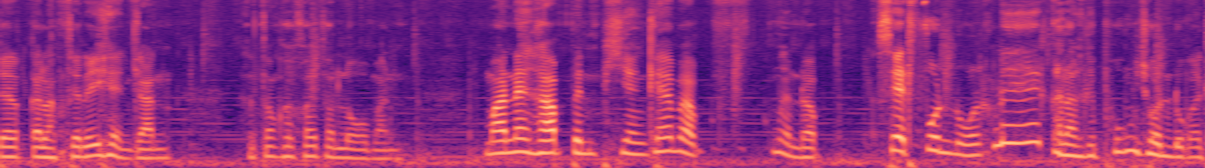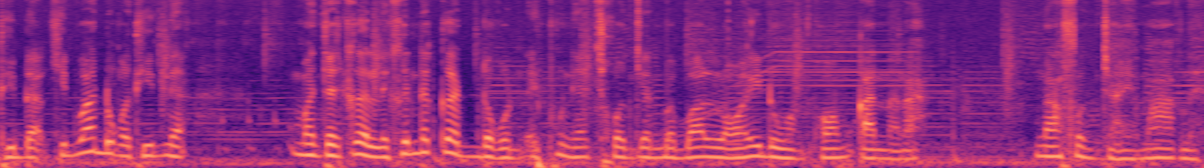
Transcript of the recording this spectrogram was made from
จะกำลังจะได้เห็นกันเราต้องค่อยๆสโลว์มัน มันนะครับเป็นเพียงแค่แบบเหมือนแบบเศษฝุ่นหนูเล็กๆกำลังจะพุ่งชนดวงอาทิตย์อะคิดว่าดวงอาทิตย์เนี่ยมันจะเกิดอะไรขึ้นถ้าเกิดโดนไอ้พวกนี้ชนกันแบบว่าร้อยดวงพร้อมกันนะนะ น่าสนใจมากเลย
